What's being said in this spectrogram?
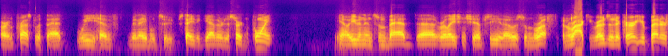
are impressed with that. We have been able to stay together at a certain point, you know, even in some bad uh, relationships, you know, some rough and rocky roads that occur, you're better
